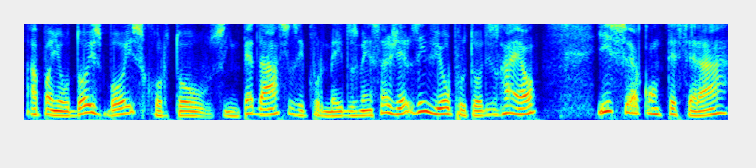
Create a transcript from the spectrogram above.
apanhou dois bois, cortou-os em pedaços e, por meio dos mensageiros, enviou por todo Israel. Isso acontecerá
